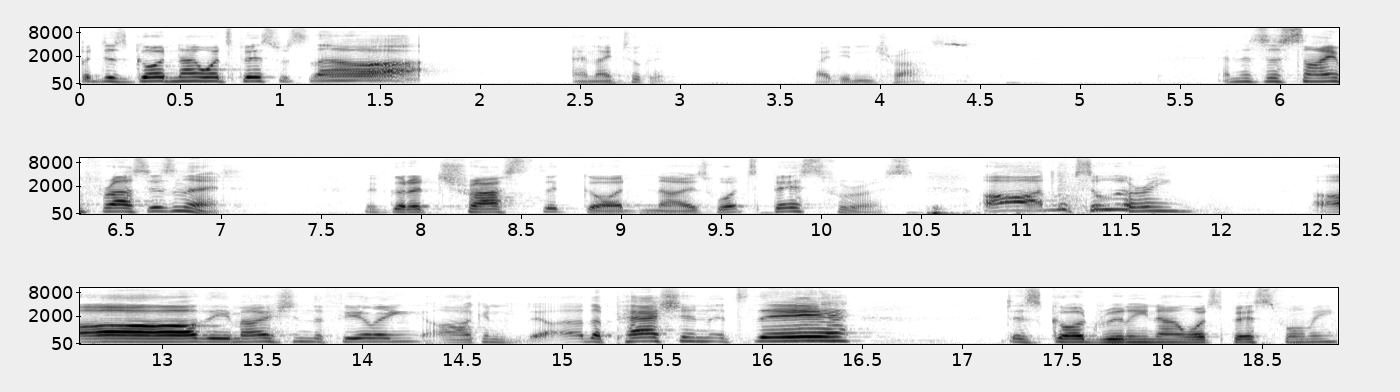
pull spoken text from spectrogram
But does God know what's best for us? No. And they took it. They didn't trust. And it's the same for us, isn't it? We've got to trust that God knows what's best for us. Oh, it looks alluring. Oh, the emotion, the feeling, oh, I can, uh, the passion, it's there. Does God really know what's best for me?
